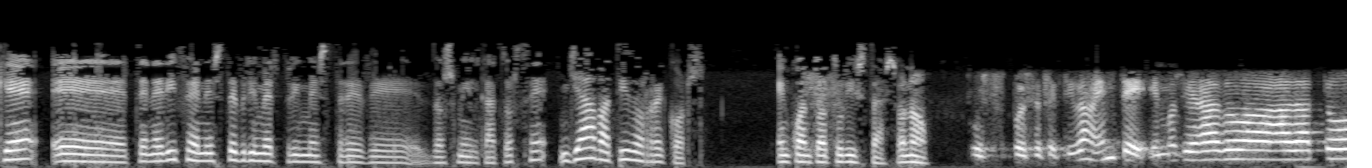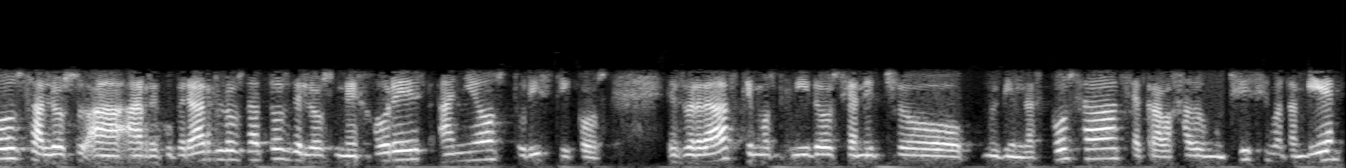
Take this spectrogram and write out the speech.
que eh, Tenerife en este primer trimestre de 2014 ya ha batido récords en cuanto a turistas, ¿o no? Pues, pues efectivamente, hemos llegado a datos, a, los, a recuperar los datos de los mejores años turísticos. Es verdad que hemos tenido, se han hecho muy bien las cosas, se ha trabajado muchísimo también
